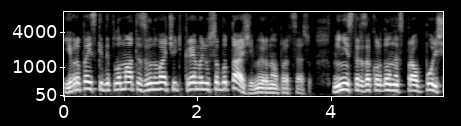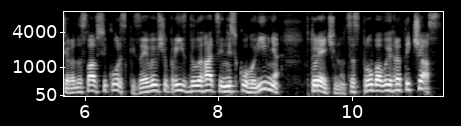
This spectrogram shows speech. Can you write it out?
Європейські дипломати звинувачують Кремль у саботажі мирного процесу. Міністр закордонних справ Польщі Радослав Сікорський заявив, що приїзд делегації низького рівня в Туреччину це спроба виграти час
